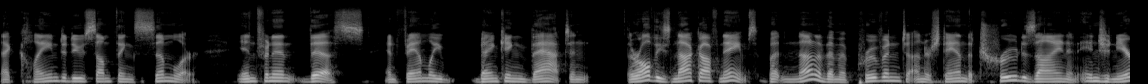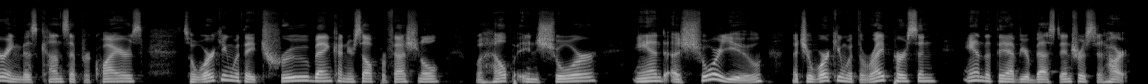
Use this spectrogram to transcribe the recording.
that claim to do something similar. Infinite this and family banking that. And there are all these knockoff names, but none of them have proven to understand the true design and engineering this concept requires. So, working with a true bank on yourself professional will help ensure and assure you that you're working with the right person and that they have your best interest at heart.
